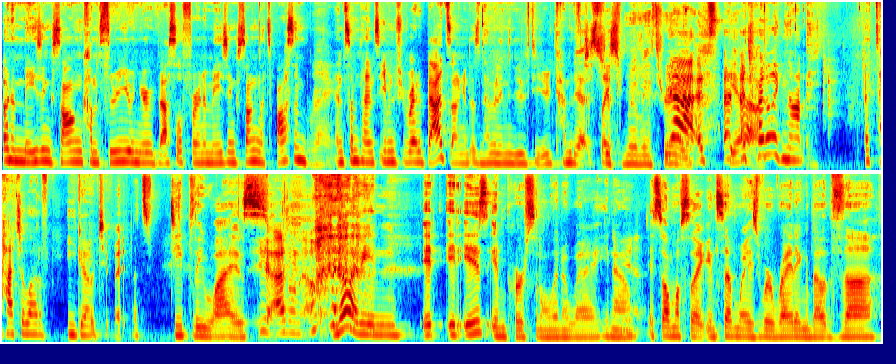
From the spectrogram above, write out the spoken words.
an amazing song comes through you and you're a vessel for an amazing song that's awesome Right. and sometimes even if you write a bad song it doesn't have anything to do with you you're kind of Yeah, just it's like just moving through yeah it's I, I try to like not attach a lot of ego to it That's deeply wise. yeah i don't know no, I mean, it, it is impersonal in a way, you know. Yeah. It's almost like in some ways we're writing about the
